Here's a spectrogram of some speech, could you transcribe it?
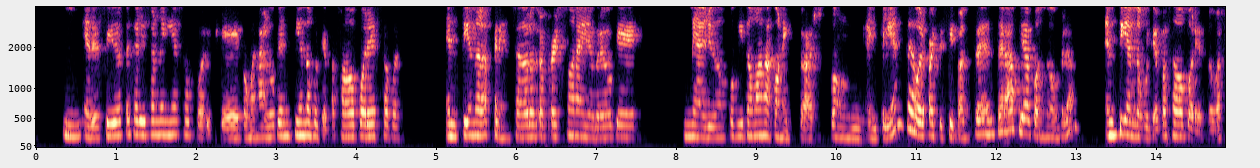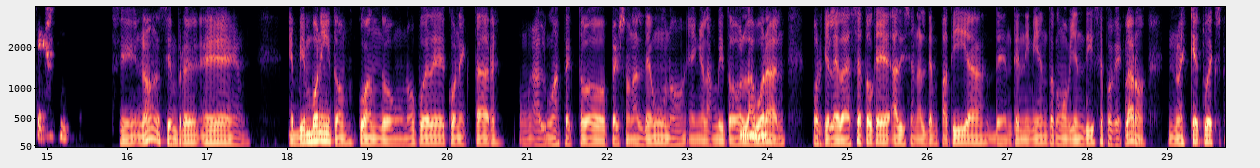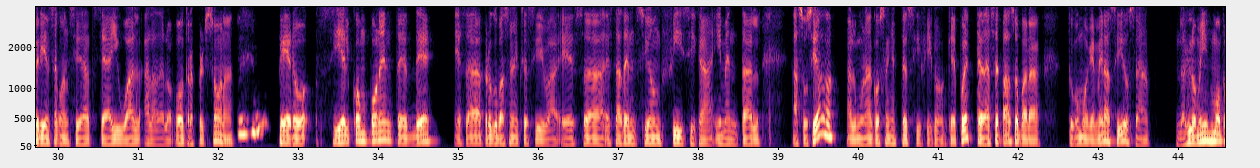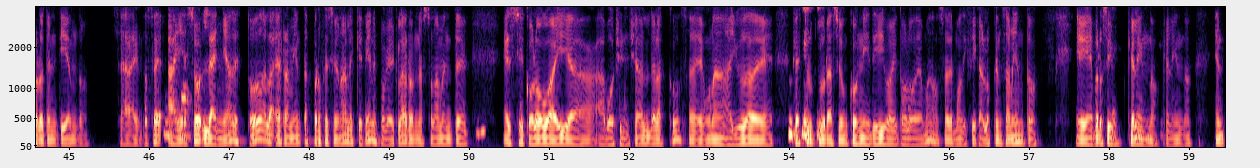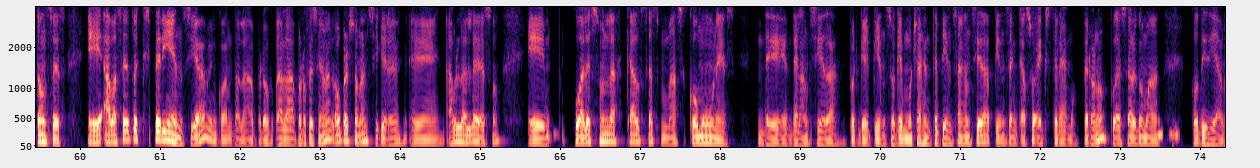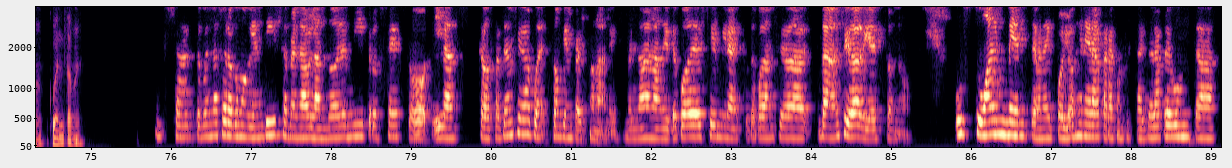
he decidido especializarme en eso porque como es algo que entiendo, porque he pasado por eso, pues entiendo la experiencia de la otra persona y yo creo que me ayuda un poquito más a conectar con el cliente o el participante en terapia cuando, ¿verdad? Entiendo porque he pasado por eso, básicamente. Sí, no, siempre eh, es bien bonito cuando uno puede conectar un- algún aspecto personal de uno en el ámbito Ujú, laboral, porque le da ese toque adicional de empatía, de entendimiento, como bien dice, porque claro, no es que tu experiencia con ansiedad sea igual a la de las otras personas, pero sí el componente de esa preocupación excesiva, esa, esa tensión física y mental asociada a alguna cosa en específico, que pues te da ese paso para tú como que, mira, sí, o sea, no es lo mismo, pero te entiendo. O sea, entonces a eso le añades todas las herramientas profesionales que tienes, porque claro, no es solamente el psicólogo ahí a, a bochinchar de las cosas, es una ayuda de reestructuración cognitiva y todo lo demás, o sea, de modificar los pensamientos. Eh, pero sí, qué lindo, qué lindo. Entonces, eh, a base de tu experiencia en cuanto a la, pro- a la profesional o personal, si quieres eh, hablarle de eso, eh, ¿cuáles son las causas más comunes de, de la ansiedad? Porque pienso que mucha gente piensa en ansiedad, piensa en casos extremos, pero no, puede ser algo más cotidiano. Cuéntame. Exacto, pues Lázaro, como bien dice, ¿verdad? Hablando de mi proceso, las causas de ansiedad pues, son bien personales, ¿verdad? Nadie te puede decir, mira, esto te puede ansiedad, dar ansiedad y esto no. Usualmente, ¿verdad? Y por lo general, para contestarte la pregunta,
